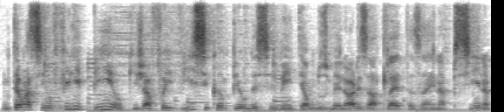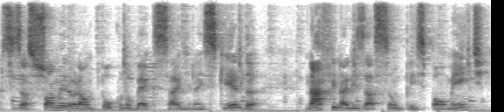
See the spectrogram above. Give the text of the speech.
Então, assim, o Filipinho, que já foi vice-campeão desse evento e é um dos melhores atletas aí na piscina, precisa só melhorar um pouco no backside na esquerda, na finalização principalmente.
